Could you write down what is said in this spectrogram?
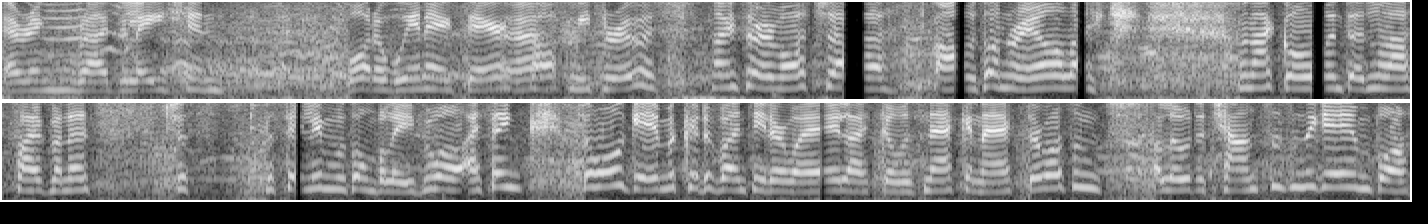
Erin, congratulations. What a win out there. Talk me through it. Thanks very much. Uh, oh, it was unreal. Like when that goal went in the last five minutes, just the feeling was unbelievable. I think the whole game it could have went either way. Like it was neck and neck. There wasn't a load of chances in the game, but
